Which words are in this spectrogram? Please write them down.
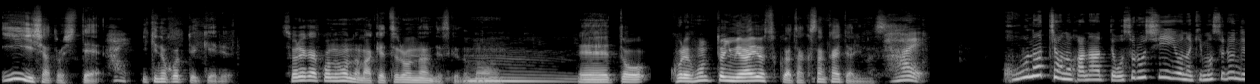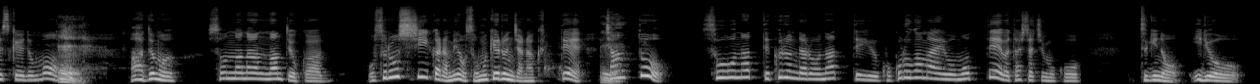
いい医者としてはい。生き残っていける。それがこの本のまあ結論なんですけども。うんえっ、と、これ本当に未来予測がたくさん書いてあります。はい。こうなっちゃうのかなって恐ろしいような気もするんですけれども、えあ、でも、そんななん、なんていうか、恐ろしいから目を背けるんじゃなくて、ええちゃんとそうなってくるんだろうなっていう心構えを持って、私たちもこう、次の医療を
